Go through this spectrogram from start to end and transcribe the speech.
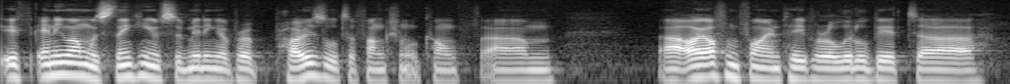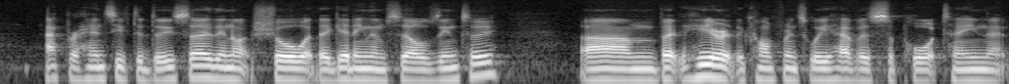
If anyone was thinking of submitting a proposal to Functional Conf, um, uh, I often find people are a little bit uh, apprehensive to do so. They're not sure what they're getting themselves into. Um, but here at the conference we have a support team that,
